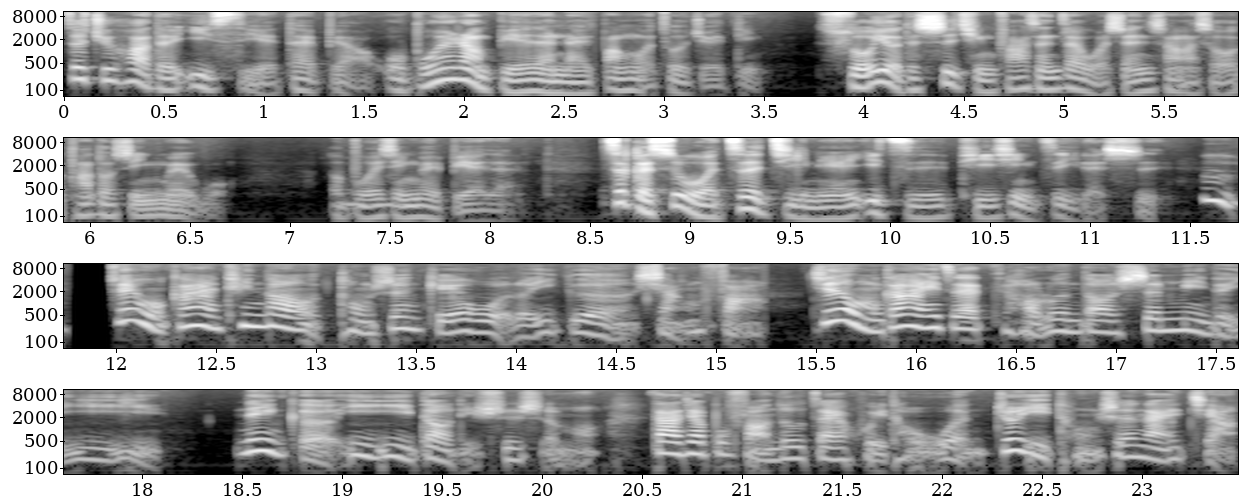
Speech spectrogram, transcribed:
这句话的意思也代表，我不会让别人来帮我做决定。所有的事情发生在我身上的时候，它都是因为我，而不会是因为别人。这个是我这几年一直提醒自己的事。嗯，所以我刚才听到统生给我的一个想法。其实我们刚才一直在讨论到生命的意义，那个意义到底是什么？大家不妨都再回头问。就以统生来讲，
